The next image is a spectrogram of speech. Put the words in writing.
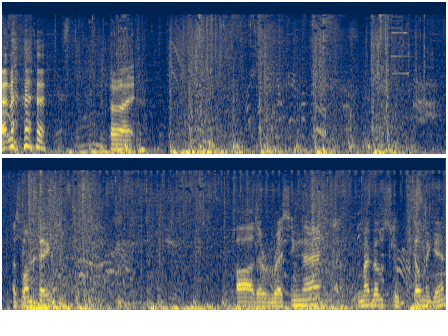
Anna. All right. That's one pig. Oh, they're resting that. You might be able to kill him again.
